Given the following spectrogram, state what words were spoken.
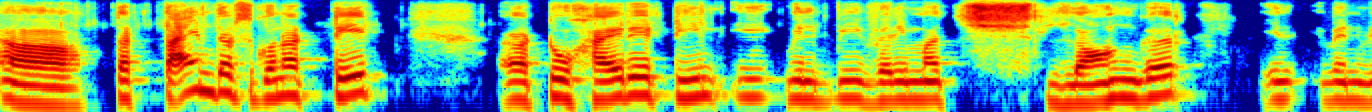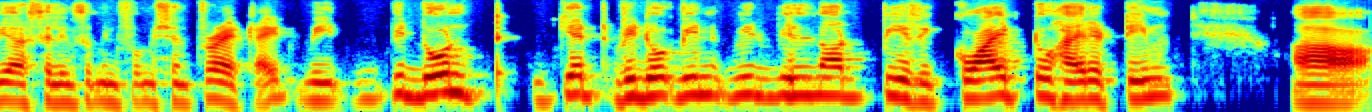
uh, the time that's gonna take uh, to hire a team will be very much longer in, when we are selling some information product right? We we don't get we don't we, we will not be required to hire a team uh,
